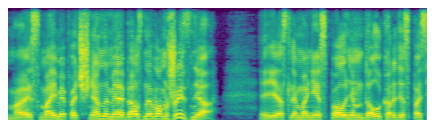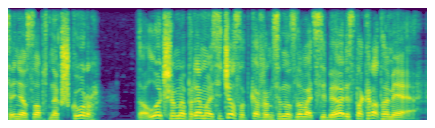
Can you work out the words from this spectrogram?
Мы с моими подчиненными обязаны вам жизнью. Если мы не исполним долг ради спасения собственных шкур, то лучше мы прямо сейчас откажемся называть себя аристократами.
